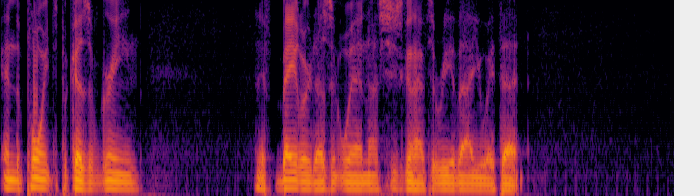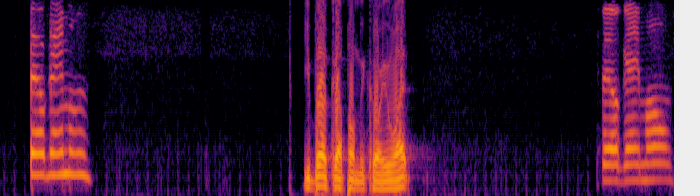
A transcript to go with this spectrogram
and the points because of green. And if Baylor doesn't win, uh, she's going to have to reevaluate that. NFL game on? You broke up on me, Corey. What? NFL game on?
